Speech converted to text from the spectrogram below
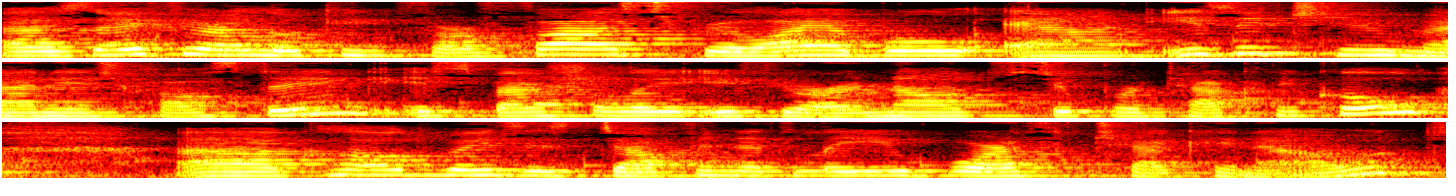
Uh, so if you are looking for fast, reliable and easy to manage hosting, especially if you are not super technical, uh, Cloudways is definitely worth checking out.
